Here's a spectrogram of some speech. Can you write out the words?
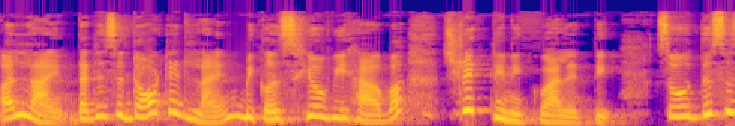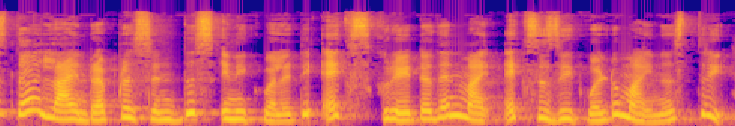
a line that is a dotted line because here we have a strict inequality. So this is the line represent this inequality x greater than my x is equal to minus 3.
